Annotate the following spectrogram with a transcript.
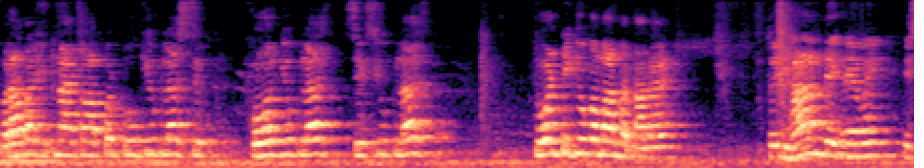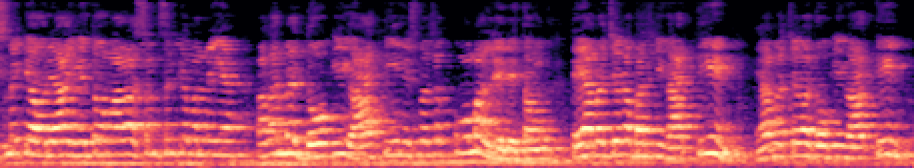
बराबर इतना है तो आपको two cube plus four cube plus, six cube plus, twenty cube का मान बताना है। तो यहाँ हम देख रहे हैं भाई, इसमें क्या हो रहा है? ये तो हमारा सम संख्या बन रही है। अगर मैं दो की घात तीन, इसमें से कॉमन ले लेता हूँ तो यहाँ बचेगा वन की घात तीन, यहाँ बचेगा दो की घात तीन,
